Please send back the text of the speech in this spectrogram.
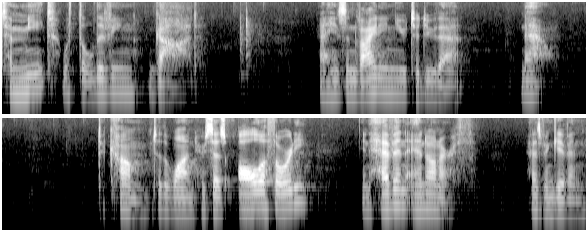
to meet with the living God. And He's inviting you to do that now, to come to the one who says, All authority in heaven and on earth has been given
